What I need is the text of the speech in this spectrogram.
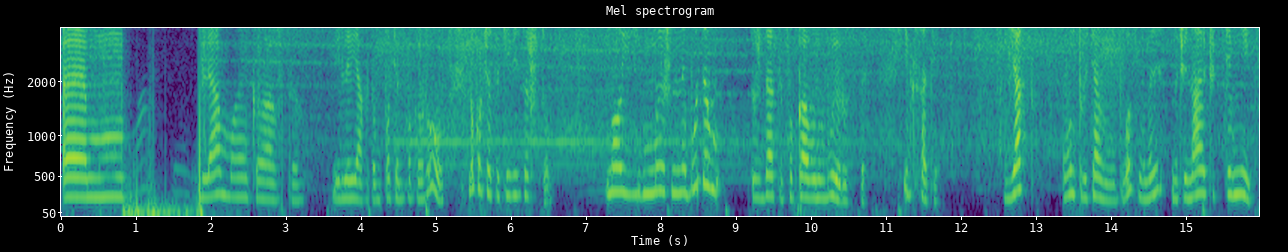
эм, для Майнкрафта. Или я там потім покажу. Ну, короче, такі віза що. Но й- ми ж не будемо ждати, поки він виросте. І, кстати, як він притягує блоки, вони починають чуть темніти.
